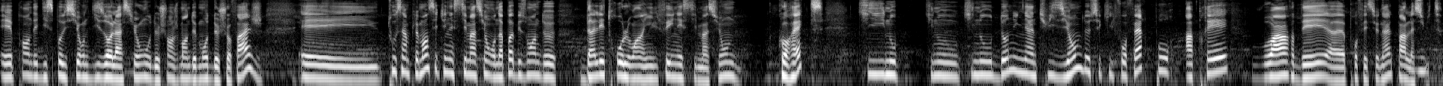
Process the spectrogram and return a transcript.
et prendre des dispositions d'isolation ou de changement de mode de chauffage. Et tout simplement, c'est une estimation. On n'a pas besoin d'aller trop loin. Il fait une estimation correcte qui nous, qui, nous, qui nous donne une intuition de ce qu'il faut faire pour après voir des euh, professionnels par la suite.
